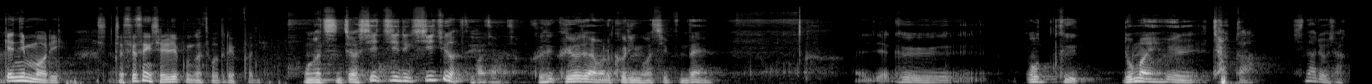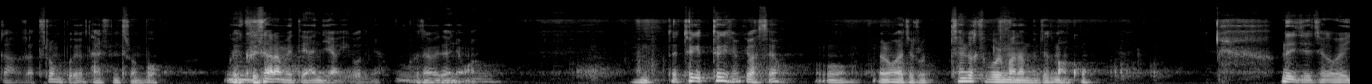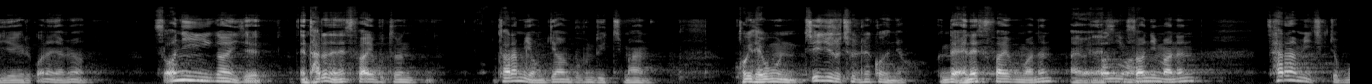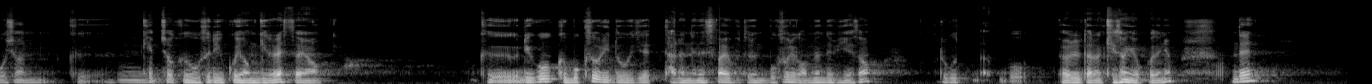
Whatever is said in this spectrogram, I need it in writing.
깻잎 머리. 진짜 세상에 제일 예쁜 것 같아 오드리 헵번이. 뭔가 진짜 CG CG 같아. 맞아 맞아. 그, 그 여자야말로 그린 것 같이 이쁜데 이제 그, 옷, 그, 노마의 휴일 작가, 시나리오 작가가 트럼보예요. 달슨 트럼보. 그- 그 사람에 대한 이야기거든요. 그 사람에 대한 영화. 음, 되게, 되게 재밌게 봤어요. 뭐, 여러 가지로 생각해 볼 만한 문제도 많고. 근데 이제 제가 왜 이 얘기를 꺼내냐면, 써니가 이제, 다른 NS5들은 사람이 연기한 부분도 있지만, 거의 대부분 CG로 처리를 했거든요. 근데 NS5만은, 아니, NS, 써니만. 써니만은 사람이 직접 모션 그, 캡처 그 옷을 입고 연기를 했어요. 그리고 그 목소리도 이제 다른 NS5들은 목소리가 없는 데 비해서, 그리고 뭐, 별다른 개성이 없거든요. 근데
